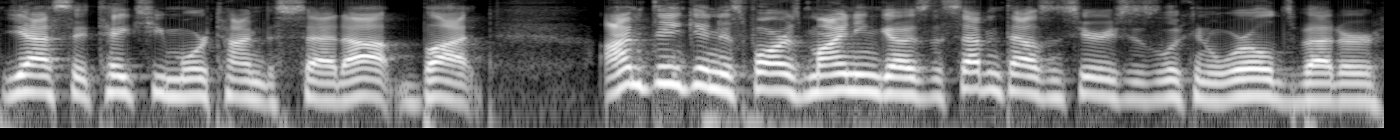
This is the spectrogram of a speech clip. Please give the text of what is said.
Yes, it takes you more time to set up, but I'm thinking as far as mining goes, the 7000 series is looking worlds better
